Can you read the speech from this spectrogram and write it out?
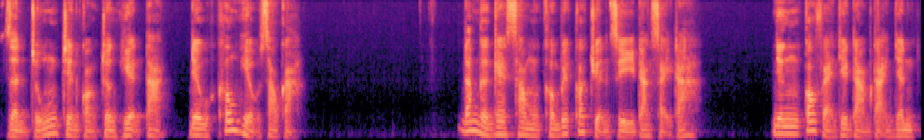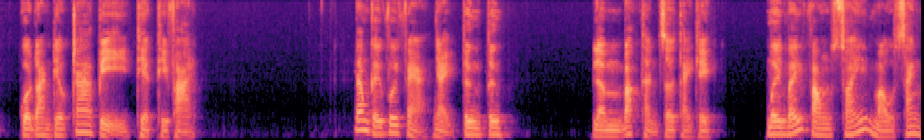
Dần chúng trên quảng trường hiện tại đều không hiểu sao cả. Đám người nghe xong không biết có chuyện gì đang xảy ra, nhưng có vẻ như Đàm đại nhân của đoàn điều tra bị thiệt thì phải. Đám người vui vẻ nhảy tưng tưng. Lâm Bắc Thần giơ tay lên, mười mấy vòng xoáy màu xanh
